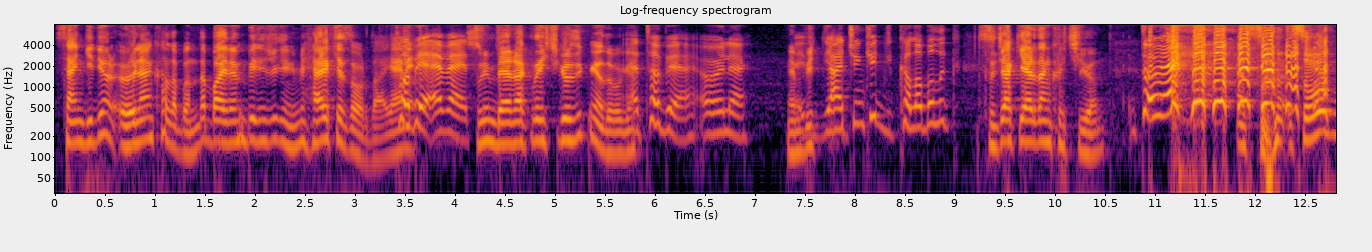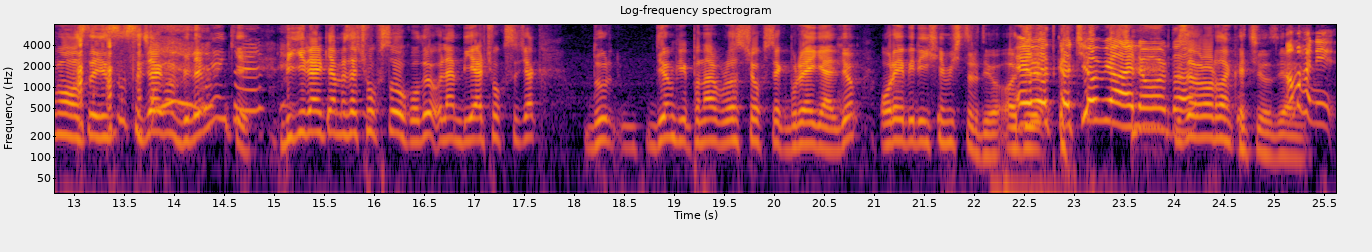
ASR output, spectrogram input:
sen gidiyorsun öğlen kalabalığında bayramın birinci günü herkes orada. Yani tabii evet. suyun berraklığı hiç gözükmüyordu bugün. E, tabii öyle. Yani E, bir ya çünkü kalabalık sıcak yerden kaçıyorsun. tabii Yani so- soğuk mu olsa su sıcak mı bilemiyorsun ki. Bir girerken mesela çok soğuk oluyor. Ölen bir yer çok sıcak. Dur diyorum ki Pınar burası çok sıcak buraya gel diyor. Oraya biri işemiştir diyor. O diyor. evet kaçıyorum yani Biz orada. sefer oradan kaçıyoruz yani. Ama hani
